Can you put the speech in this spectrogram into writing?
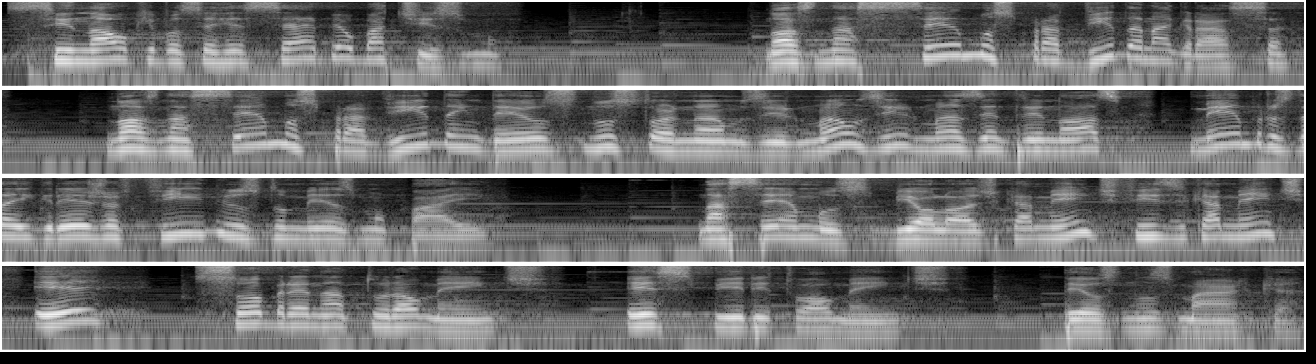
sinal que você recebe é o batismo. Nós nascemos para a vida na graça Nós nascemos para a vida em Deus, nos tornamos irmãos e irmãs entre nós, membros da igreja, filhos do mesmo Pai. Nascemos biologicamente, fisicamente e sobrenaturalmente, espiritualmente. Deus nos marca.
